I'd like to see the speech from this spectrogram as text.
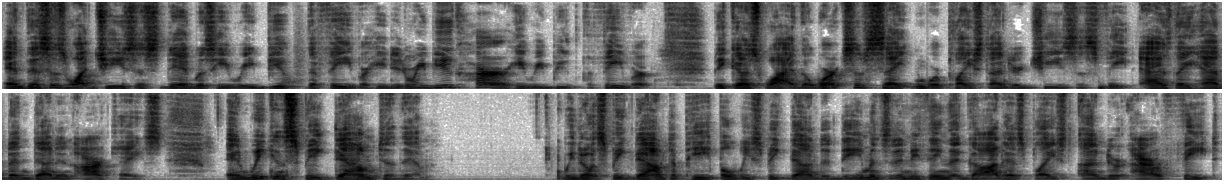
And this is what Jesus did was he rebuked the fever. He didn't rebuke her, he rebuked the fever. Because why? The works of Satan were placed under Jesus' feet, as they have been done in our case. And we can speak down to them. We don't speak down to people, we speak down to demons and anything that God has placed under our feet.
